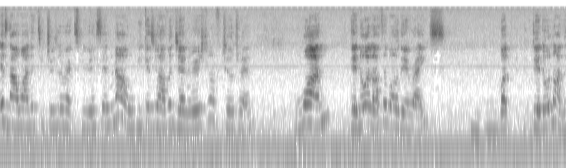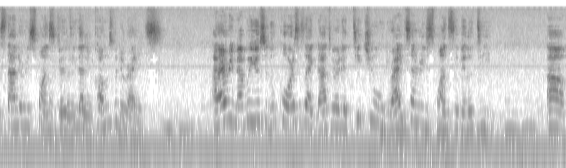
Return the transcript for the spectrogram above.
is not what the teachers are experiencing now because you have a generation of children. One, they know a lot about their rights. They don't understand the responsibility that comes with the mm-hmm. rights. And I remember we used to do courses like that where they teach you mm-hmm. rights and responsibility. Mm-hmm. Um,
